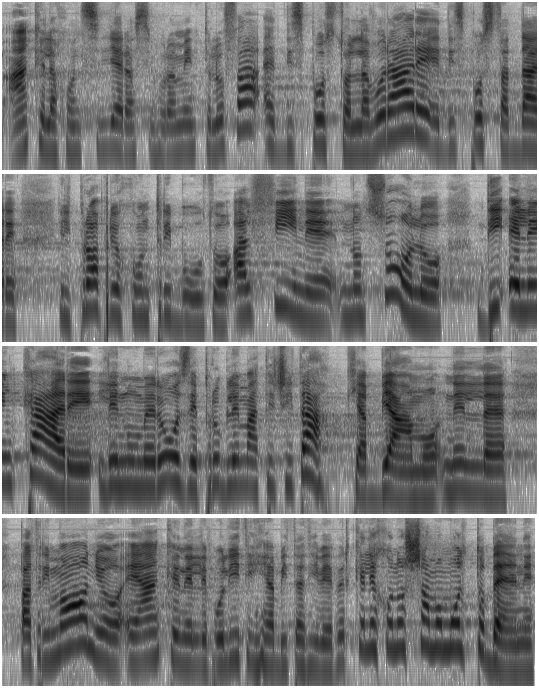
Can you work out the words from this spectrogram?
anche la consigliera sicuramente lo fa, è disposto a lavorare, è disposto a dare il proprio contributo al fine non solo di elencare le numerose problematicità che abbiamo nel patrimonio e anche nelle politiche abitative, perché le conosciamo molto bene,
